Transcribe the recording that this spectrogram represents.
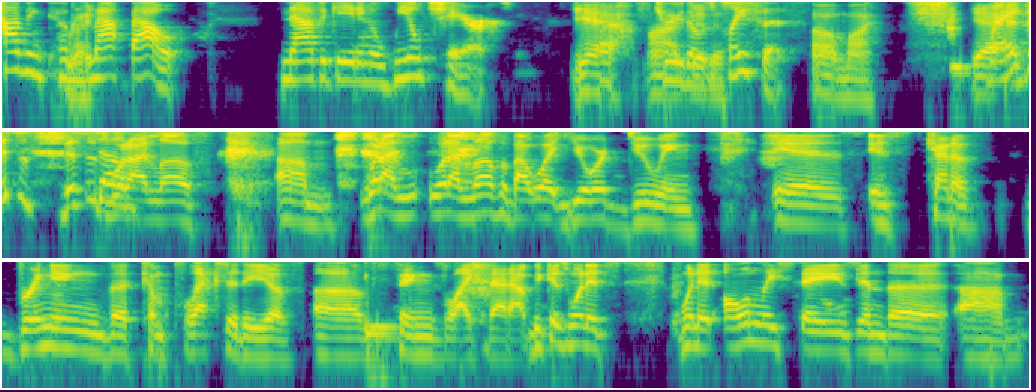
having to right. map out navigating a wheelchair. Yeah, through those goodness. places. Oh my. Yeah, right? and this is this is so, what I love. Um, what I what I love about what you're doing is is kind of bringing the complexity of of things like that out because when it's when it only stays in the um,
